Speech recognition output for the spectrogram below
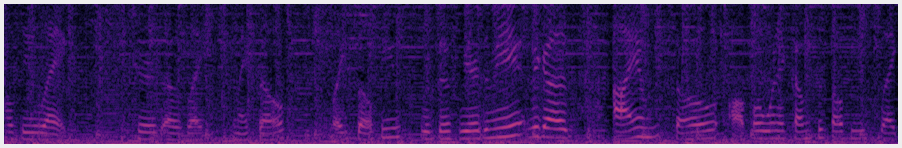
I'll do like pictures of like myself, like selfies, which is weird to me because I am so awful when it comes to selfies. Like.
